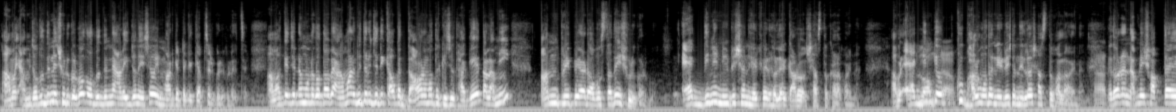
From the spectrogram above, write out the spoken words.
আমি আমি যতদিনে শুরু করব, ততদিনে আরেকজন এসে ওই মার্কেটটাকে ক্যাপচার করে ফেলেছে। আমাকে যেটা মনে করতে হবে, আমার ভিতরে যদি কাউকে দেওয়ার মতো কিছু থাকে, তাহলে আমি আনপ্রিপেয়ার্ড অবস্থাতেই শুরু করব। একদিনে নিউট্রিশন হেরফের হলে কারও স্বাস্থ্য খারাপ হয় না। আবার একদিন কেউ খুব ভালো মতো নিউট্রিশন নিলেও স্বাস্থ্য ভালো হয় না। আচ্ছা। ধরেন আপনি সপ্তাহে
